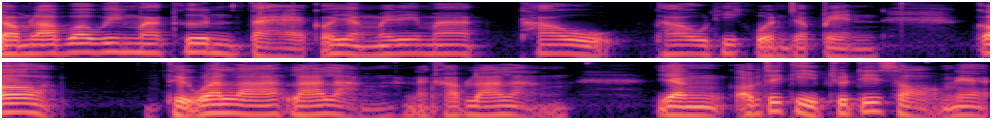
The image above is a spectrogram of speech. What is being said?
ยอมรับว่าวิ่งมากขึ้น แต่ก็ยังไม่ได้มากเท่าเท่าที่ควรจะเป็น ก็ ถือว่าล้าล้าหลังนะครับล้าหลัง อย่าง Objective ชุดที่2เนี่ย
